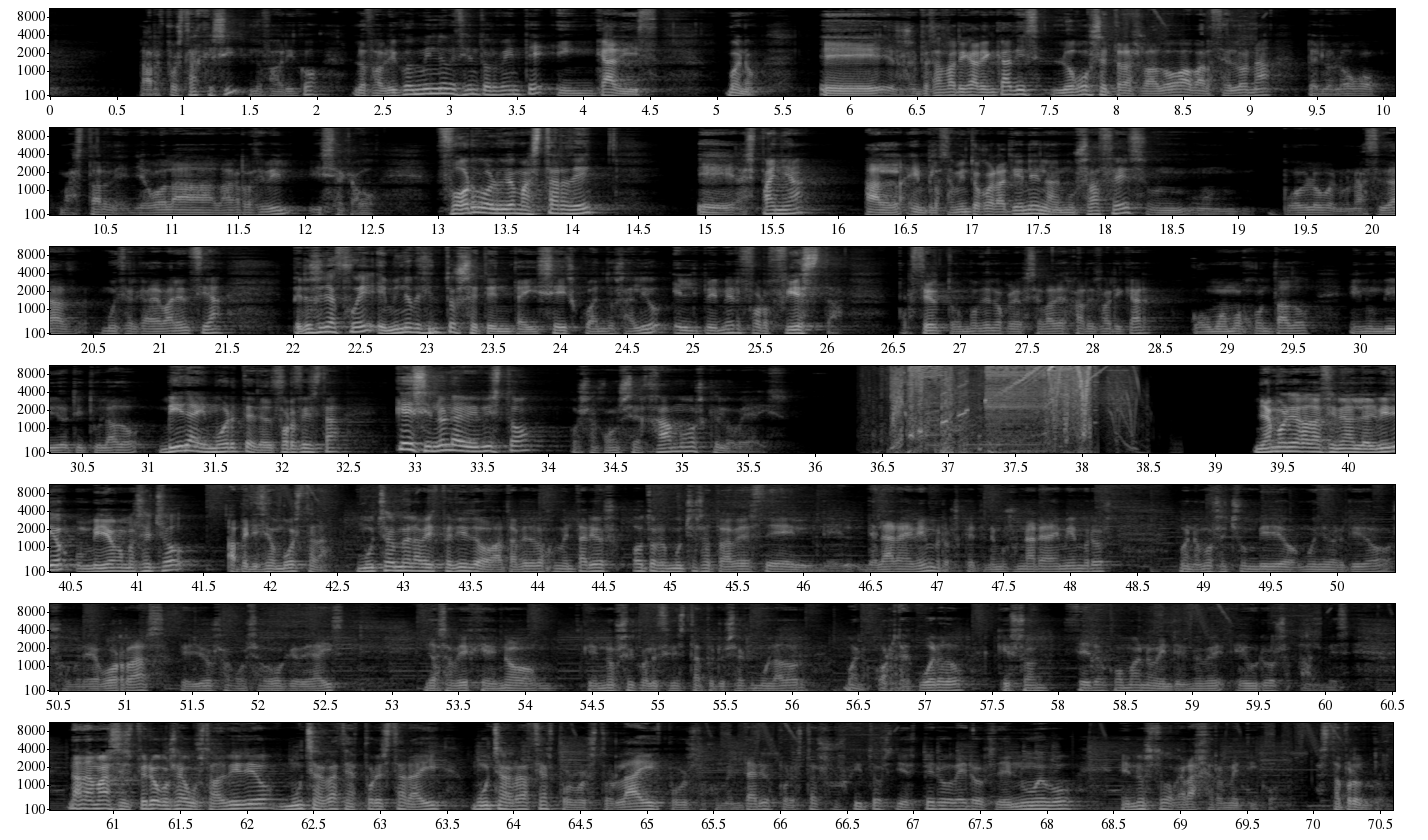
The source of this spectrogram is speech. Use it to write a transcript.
La respuesta es que sí, lo fabricó. Lo fabricó en 1920 en Cádiz. Bueno, eh, los empezó a fabricar en Cádiz, luego se trasladó a Barcelona, pero luego, más tarde, llegó la, guerra civil y se acabó. Ford volvió más tarde eh, a España, al emplazamiento que ahora tiene, en Almusafes, un, un pueblo, bueno, una ciudad muy cerca de Valencia, pero eso ya fue en 1976, cuando salió el primer Ford Fiesta. Por cierto, un modelo que se va a dejar de fabricar, como hemos contado en un vídeo titulado Vida y muerte del Ford Fiesta, que si no lo habéis visto, os aconsejamos que lo veáis. Ya hemos llegado al final del vídeo, un vídeo que hemos hecho a petición vuestra. Muchos me lo habéis pedido a través de los comentarios, otros muchos a través del, área de miembros, que tenemos un área de miembros. Bueno, hemos hecho un vídeo muy divertido sobre gorras, que yo os aconsejo que veáis. Ya sabéis que no, que no soy coleccionista, pero soy acumulador. Bueno, os recuerdo que son 0,99 euros al mes. Nada más, espero que os haya gustado el vídeo. Muchas gracias por estar ahí. Muchas gracias por vuestro like, por vuestros comentarios, por estar suscritos y espero veros de nuevo en nuestro garaje hermético. Hasta pronto.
